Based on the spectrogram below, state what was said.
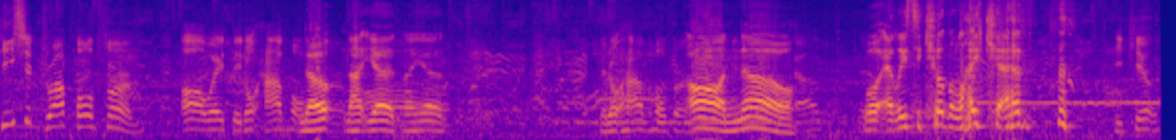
He should drop hold firm. Oh wait, they don't have hold. Nope, firm. not yet, not yet. They don't have firm. Oh no. Well, at least he killed the light cav. He killed.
